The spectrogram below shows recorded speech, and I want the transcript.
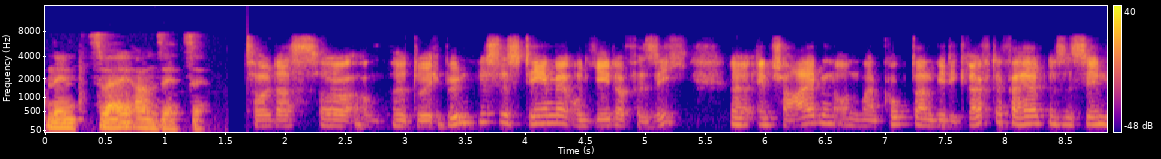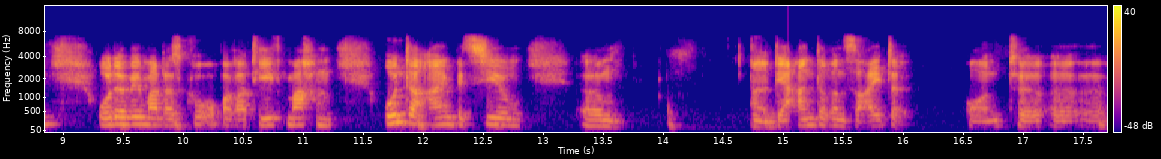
nennt zwei Ansätze soll das äh, äh, durch Bündnissysteme und jeder für sich äh, entscheiden und man guckt dann, wie die Kräfteverhältnisse sind oder will man das kooperativ machen unter Einbeziehung ähm, äh, der anderen Seite. Und äh, äh,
